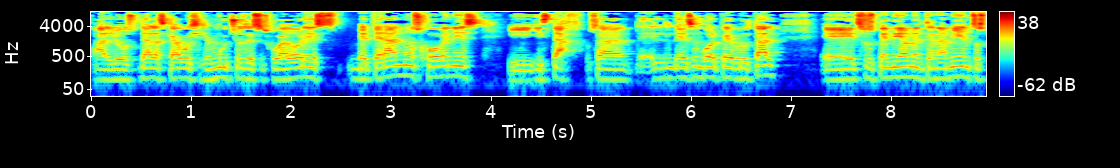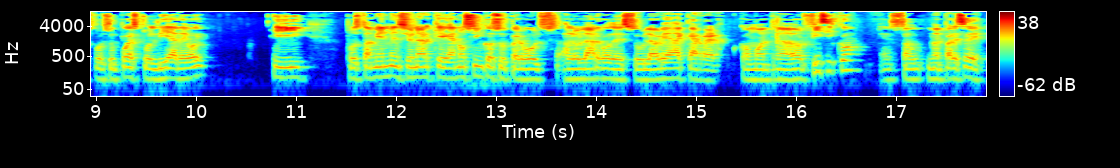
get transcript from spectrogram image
a los Dallas Cowboys y a muchos de sus jugadores veteranos, jóvenes y, staff. O sea, es un golpe brutal. Eh, suspendieron entrenamientos, por supuesto, el día de hoy. Y pues también mencionar que ganó cinco Super Bowls a lo largo de su laureada carrera como entrenador físico. Eso me parece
